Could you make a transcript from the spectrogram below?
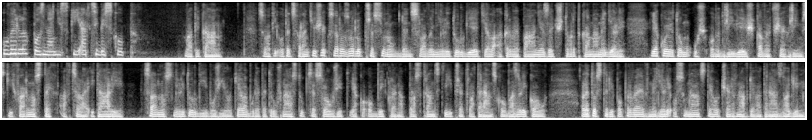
Uvedl poznaňský arcibiskup. Vatikán. Svatý otec František se rozhodl přesunout den slavení liturgie těla a krve páně ze čtvrtka na neděli, jako je tomu už od dřívějška ve všech římských farnostech a v celé Itálii. Slavnostní liturgii Božího těla bude Petrův nástupce sloužit jako obvykle na prostranství před Lateránskou bazilikou, letos tedy poprvé v neděli 18. června v 19 hodin.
